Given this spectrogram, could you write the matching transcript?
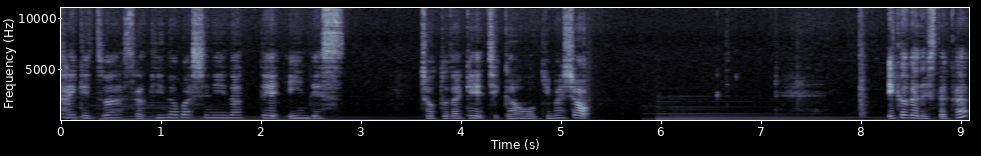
解決は先延ばしになっていいんです。ちょっとだけ時間を置きましょう。いかがでしたか？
